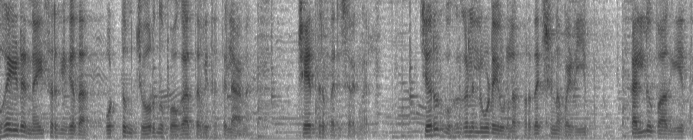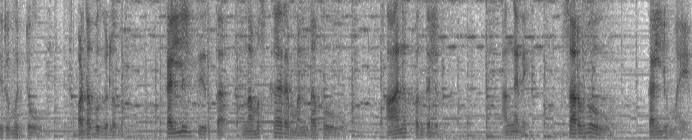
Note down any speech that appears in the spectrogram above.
ഗുഹയുടെ നൈസർഗികത ഒട്ടും ചോർന്നു പോകാത്ത വിധത്തിലാണ് ക്ഷേത്ര പരിസരങ്ങൾ. ചെറു ഗുഹകളിലൂടെയുള്ള പ്രദക്ഷിണ വഴിയും കല്ലുപാകിയ തിരുമുറ്റവും പടവുകളും കല്ലിൽ തീർത്ത നമസ്കാര മണ്ഡപവും ആനപ്പന്തലും അങ്ങനെ സർവവും കല്ലുമയം.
